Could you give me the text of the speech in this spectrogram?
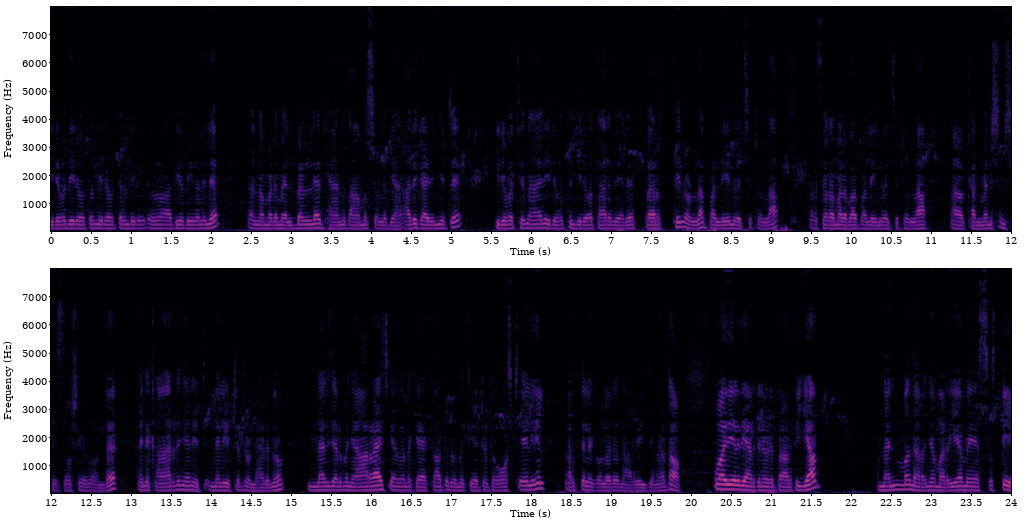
ഇരുപത് ഇരുപത്തൊന്ന് ഇരുപത്തിരണ്ട് ഇരുപത്തി ആ തീയതികളിൽ നമ്മുടെ മെൽബണിലെ ധ്യാന താമസമുള്ള ധ്യാനം അത് കഴിഞ്ഞിട്ട് ഇരുപത്തിനാല് ഇരുപത്തഞ്ച് ഇരുപത്തി ആറ് വരെ പെർത്തിലുള്ള പള്ളിയിൽ വെച്ചിട്ടുള്ള സിറ മലബാർ പള്ളിയിൽ വെച്ചിട്ടുള്ള കൺവെൻഷൻ ശുശ്രൂഷകളുണ്ട്. അതിന്റെ കാർഡ് ഞാൻ ഇന്നലെ ഇട്ടിട്ടുണ്ടായിരുന്നു. ഇന്നലെ ചിലപ്പോൾ ഞായറാഴ്ച ആയതുകൊണ്ട് കേൾക്കാത്തവരൊന്ന് കേട്ടിട്ട് ഓസ്ട്രേലിയയിൽ പെർത്തിലൊക്കെ ഉള്ളവരൊന്ന് അറിയിക്കണം കേട്ടോ. വലിയ ധ്യാനത്തിന് വേണ്ടി പ്രാർത്ഥിക്കാം. നന്മ നിറഞ്ഞ മറിയമേ സുസ്തി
